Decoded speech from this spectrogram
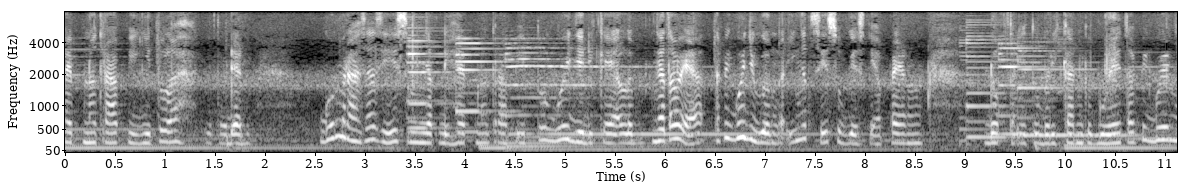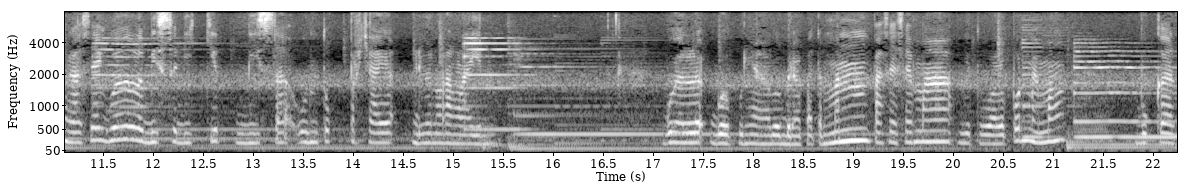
hipnoterapi gitulah gitu. Dan gue merasa sih semenjak di hipnoterapi itu gue jadi kayak lebih nggak tahu ya tapi gue juga nggak inget sih sugesti apa yang dokter itu berikan ke gue. Tapi gue ngerasa gue lebih sedikit bisa untuk percaya dengan orang lain. Gue gue punya beberapa temen pas SMA gitu walaupun memang bukan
